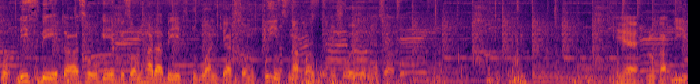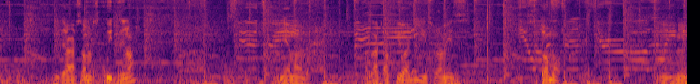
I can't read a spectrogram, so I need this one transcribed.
But this bait also gave me some other baits to go and catch some queen snappers. Let me show you what I'm talking. Yeah, look at these. These are some squids, you know. Yeah, man. I got a few of these from his stomach. Mm-hmm.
